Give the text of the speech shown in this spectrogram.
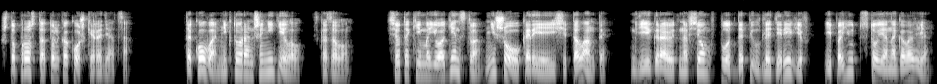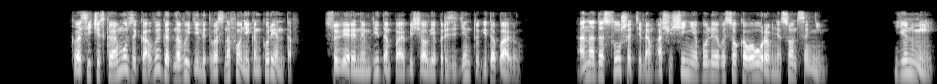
что просто только кошки родятся. Такого никто раньше не делал, сказал он. Все-таки мое агентство не шоу «Корея ищет таланты», где играют на всем, вплоть до пил для деревьев и поют, стоя на голове. Классическая музыка выгодно выделит вас на фоне конкурентов. С уверенным видом пообещал я президенту и добавил. Она даст слушателям ощущение более высокого уровня, солнца ним. Юнми,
